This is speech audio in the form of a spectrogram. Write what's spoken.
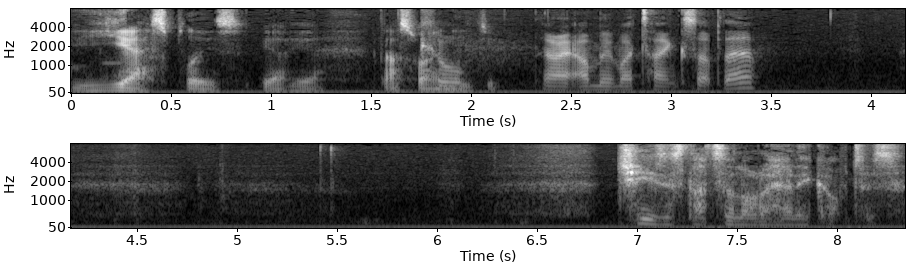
Yes, please. Yeah, yeah. That's what I need you. Alright, I'll move my tanks up there. Jesus, that's a lot of helicopters.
